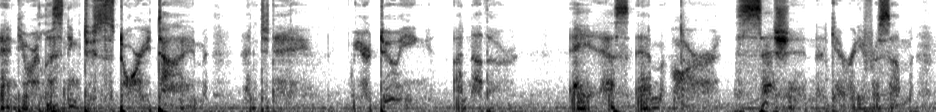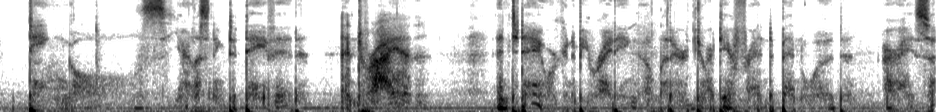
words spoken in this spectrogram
and you are listening to Story Time, and today we are doing another ASMR session. Get ready for some tingles. You're listening to David and Ryan, and today we're going to be writing a letter to our dear friend Ben Wood. Alright, so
